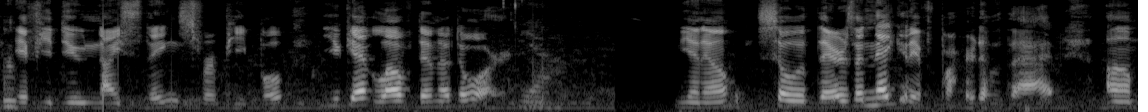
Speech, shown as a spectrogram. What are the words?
Mm. if you do nice things for people, you get loved and adored. Yeah. You know, so there's a negative part of that. Um,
